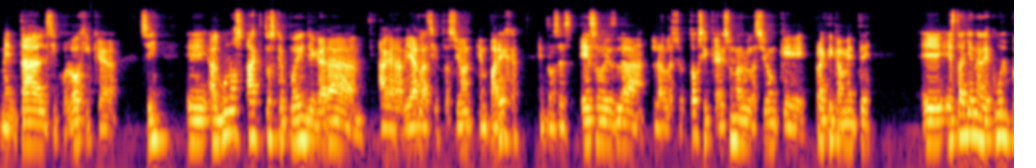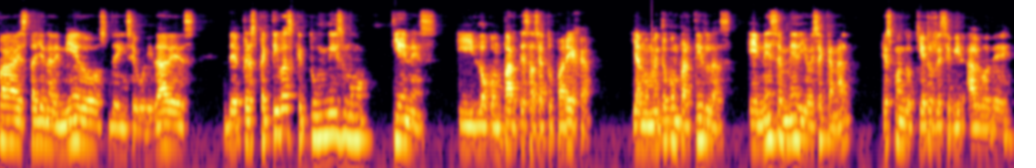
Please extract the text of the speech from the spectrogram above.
mental, psicológica, ¿sí? Eh, algunos actos que pueden llegar a, agraviar la situación en pareja. Entonces, eso es la, relación tóxica. Es una relación que prácticamente eh, está llena de culpa, está llena de miedos, de inseguridades, de perspectivas que tú mismo tienes y lo compartes hacia tu pareja. Y al momento de compartirlas en ese medio, ese canal, es cuando quieres recibir algo de,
